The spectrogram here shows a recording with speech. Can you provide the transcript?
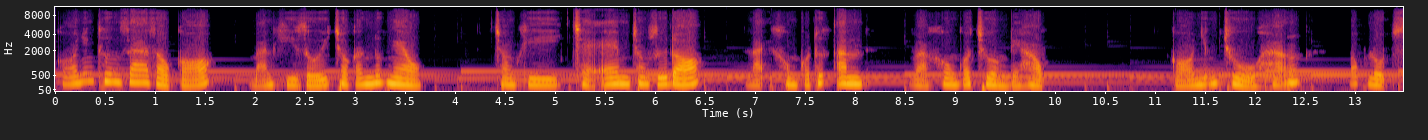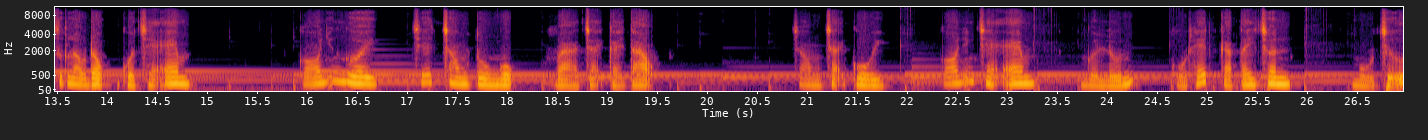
Có những thương gia giàu có bán khí giới cho các nước nghèo, trong khi trẻ em trong xứ đó lại không có thức ăn và không có trường để học. Có những chủ hãng bóc lột sức lao động của trẻ em. Có những người chết trong tù ngục và trại cải tạo trong trại cùi. Có những trẻ em, người lớn, cột hết cả tay chân, mù chữ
